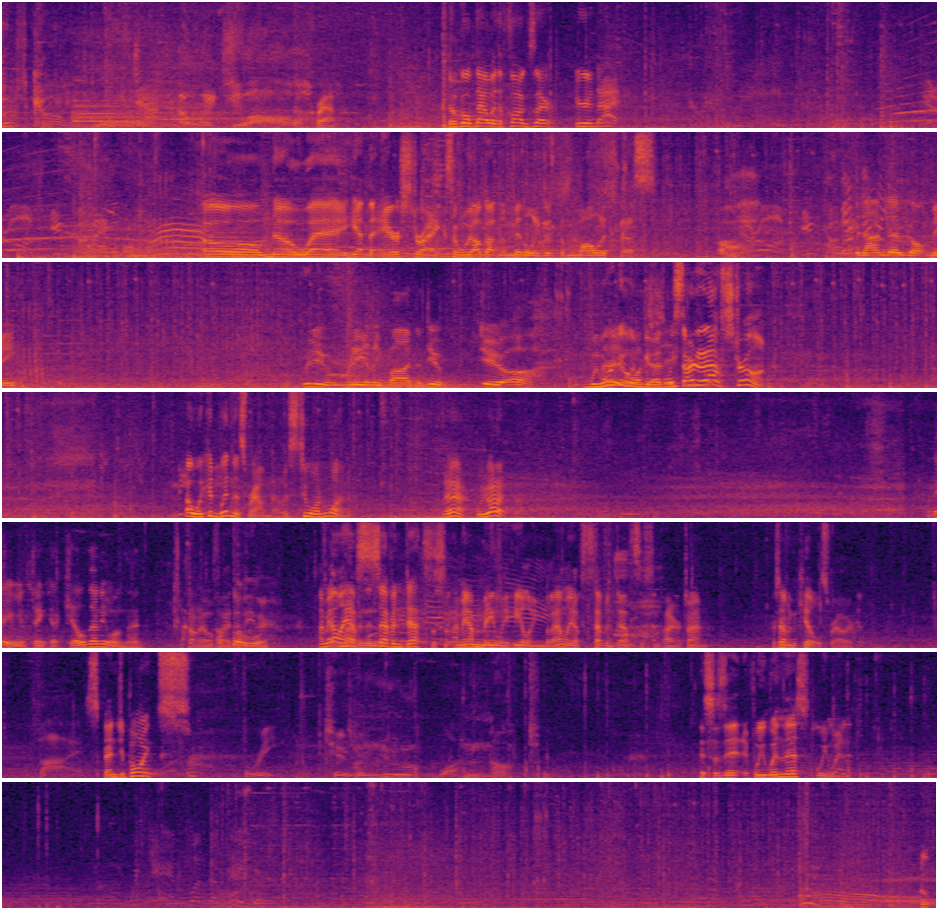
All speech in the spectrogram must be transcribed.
Oh, crap. Don't go up that way, the fog's there. You're gonna die. Oh, no way. He had the airstrikes, and we all got in the middle. He just demolished us. Oh. Fernando got me. We do really bad. I do, do. Oh, We were doing good. We started to out strong. Oh, we could win this round, though. It's two on one. Yeah, we got it. I don't even think I killed anyone then. I don't know if I did Oh, either. I mean, I only have seven deaths. This, I mean, I'm mainly healing, but I only have seven deaths this entire time. Or seven kills, rather. Five, Spend your points. three, two, one. Not. This is it. If we win this, we win. We can't let them take it. Oh.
